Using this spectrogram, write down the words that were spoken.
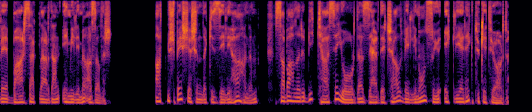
ve bağırsaklardan emilimi azalır. 65 yaşındaki Zeliha Hanım sabahları bir kase yoğurda zerdeçal ve limon suyu ekleyerek tüketiyordu.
